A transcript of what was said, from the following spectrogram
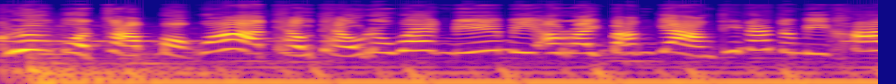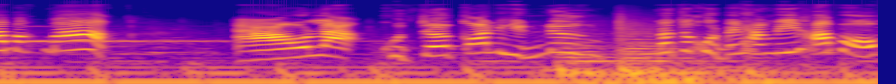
เครื่องตรวจจับบอกว่าแถวแถวระแวกนี้มีอะไรบางอย่างที่น่าจะมีค่ามากๆ เอาล่ะ ขุดเจอก้อนหินหนึ่ง เราจะขุดไปทางนี้ครับผม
